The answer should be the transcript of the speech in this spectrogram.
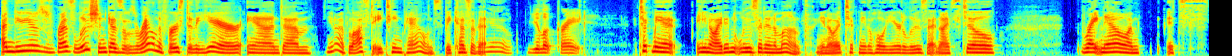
a New Year's resolution because it was around the first of the year. And, um, you know, I've lost 18 pounds because Good of it. You. you look great. It took me, a, you know, I didn't lose it in a month. You know, it took me the whole year to lose it. And I still, right now, I'm, it's,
